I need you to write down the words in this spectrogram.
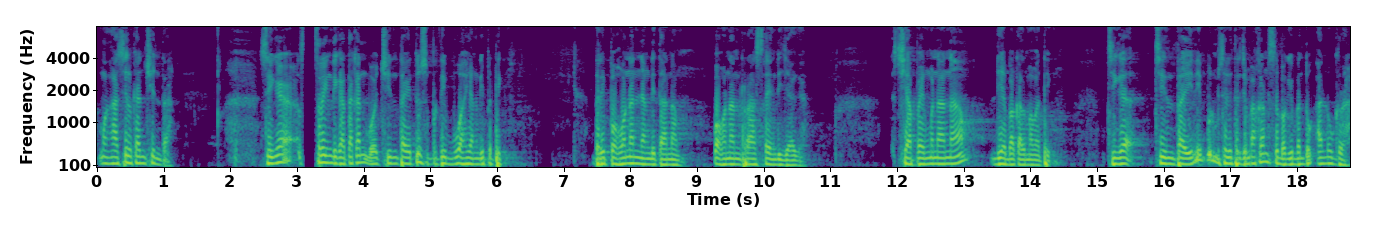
menghasilkan cinta. Sehingga sering dikatakan bahwa cinta itu seperti buah yang dipetik dari pohonan yang ditanam, pohonan rasa yang dijaga. Siapa yang menanam, dia bakal memetik. Sehingga cinta ini pun bisa diterjemahkan sebagai bentuk anugerah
